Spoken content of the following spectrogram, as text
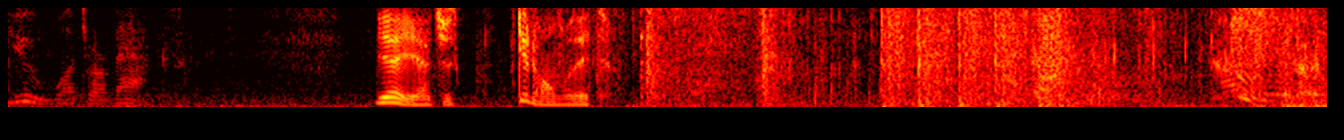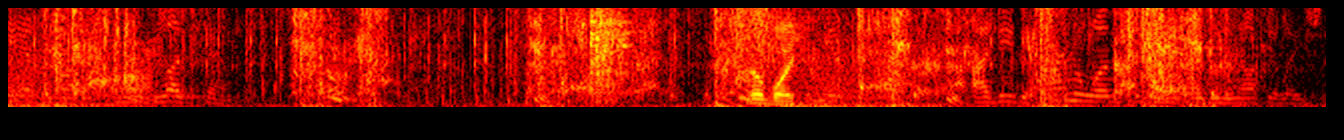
You watch our backs. Yeah, yeah, just get on with it. I'll be making the antibodies from your blood sample. Oh boy. Give me a second. I- I need to find the ones to do the inoculation.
